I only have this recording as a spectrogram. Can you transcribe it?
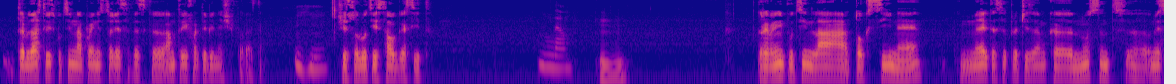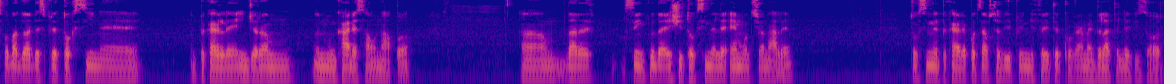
trebuie doar să te uiți puțin înapoi în istorie să vezi că am trăit foarte bine și fără asta. Uh-huh. Și soluții s-au găsit. Da. Mm-hmm. Revenind puțin la toxine, merită să precizăm că nu sunt, uh, nu este vorba doar despre toxine pe care le ingerăm în mâncare sau în apă, uh, dar se include aici și toxinele emoționale, toxine pe care le poți absorbi prin diferite programe de la televizor.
